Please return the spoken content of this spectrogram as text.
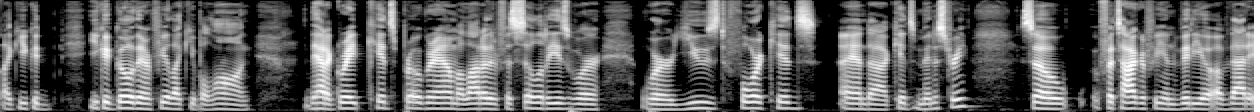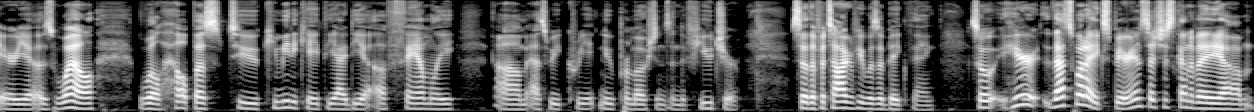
Like you could you could go there and feel like you belong. They had a great kids program. A lot of their facilities were were used for kids and uh, kids ministry. So photography and video of that area as well will help us to communicate the idea of family um, as we create new promotions in the future. So the photography was a big thing. So here, that's what I experienced. That's just kind of a um,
